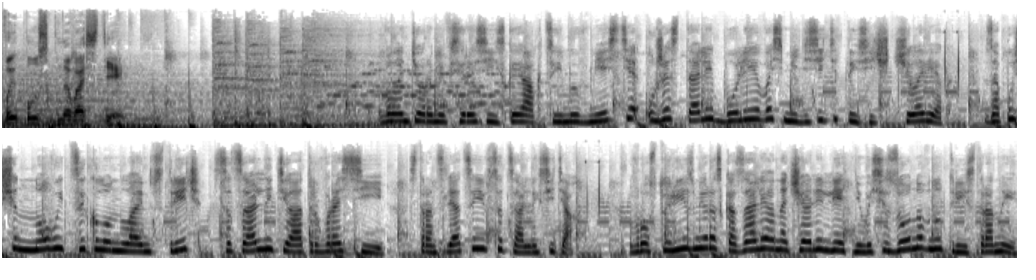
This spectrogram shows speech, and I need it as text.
Выпуск новостей. Волонтерами всероссийской акции «Мы вместе» уже стали более 80 тысяч человек. Запущен новый цикл онлайн-встреч «Социальный театр в России» с трансляцией в социальных сетях. В Ростуризме рассказали о начале летнего сезона внутри страны.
